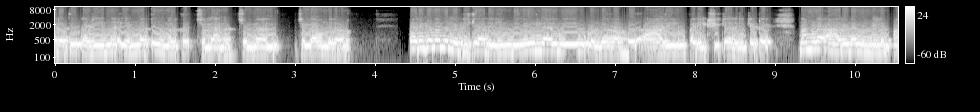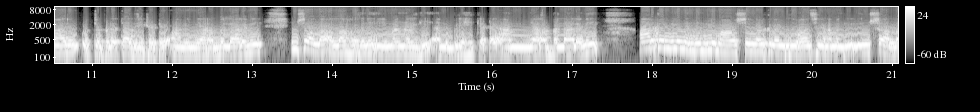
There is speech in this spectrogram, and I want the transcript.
തരത്തിൽ കഴിയുന്ന എണ്ണത്തിൽ നിങ്ങൾക്ക് ചൊല്ലാൻ ചൊല്ലാൻ ചൊല്ലാവുന്നതാണ്. പരിഗണന ലഭിക്കാതെയും വിലയില്ലായ്മയും കൊണ്ട് റബ്ബ് ആരെയും പരീക്ഷിക്കാതിരിക്കട്ടെ. നമ്മൾ ആരുടെ മുന്നിലും ആരും കുറ്റപ്പെടുത്താതിരിക്കട്ടെ. ആമീൻ യാ റബ്ബല്ലാലമീൻ ഇൻഷാല്ലാ അള്ളാഹു അതിന് ഈമാൻ നൽകി അനുഗ്രഹിക്കട്ടെ. ആമീൻ യാ റബ്ബല്ലാലമീൻ ആർക്കെങ്കിലും എന്തെങ്കിലും ആവശ്യങ്ങൾക്ക് വേണ്ടി ദുവാ ചെയ്യണമെങ്കിൽ ഇൻഷാല്ല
